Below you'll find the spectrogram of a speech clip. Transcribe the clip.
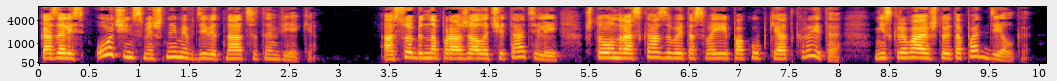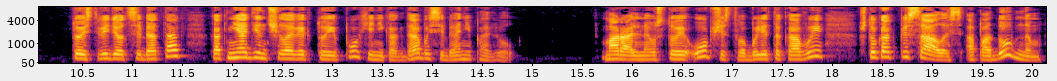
казались очень смешными в XIX веке. Особенно поражало читателей, что он рассказывает о своей покупке открыто, не скрывая, что это подделка, то есть ведет себя так, как ни один человек той эпохи никогда бы себя не повел. Моральные устои общества были таковы, что, как писалось о подобном,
